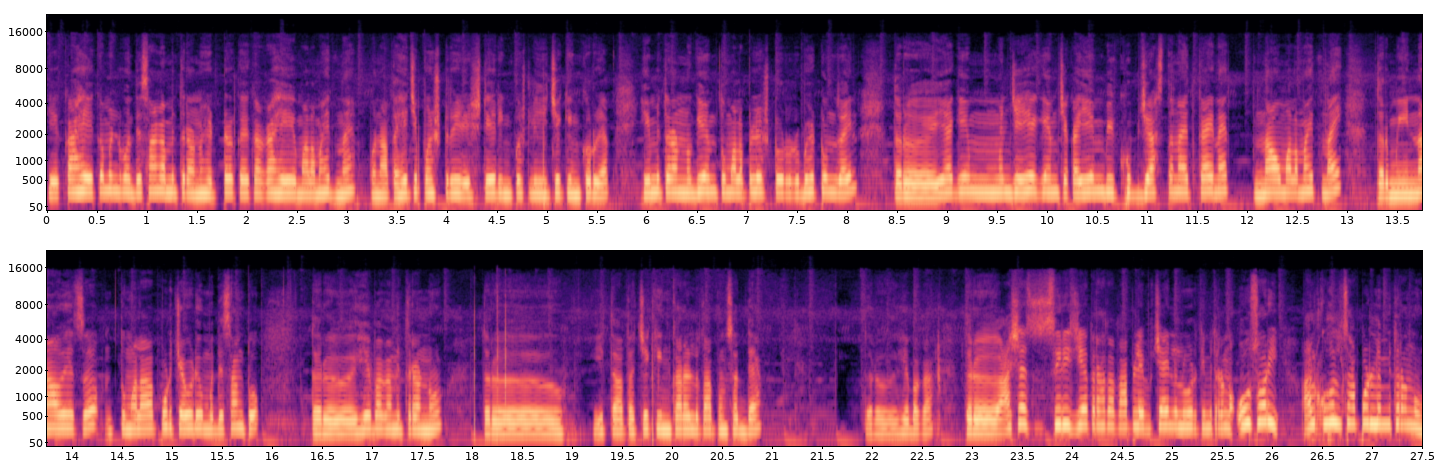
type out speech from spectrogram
हे काय आहे? कमेंटमध्ये सांगा मित्रांनो हे ट्रक आहे का काय हे मला माहीत नाही. पण आता ह्याची पण स्टे स्टेअरिंग पसली चेकिंग करूयात. हे मित्रांनो गेम तुम्हाला प्ले स्टोरवर भेटून जाईल. तर या गेम म्हणजे हे गेमच्या काही एम बी खूप जास्त नाहीत काय नाहीत नाव मला माहीत नाही. तर मी नाव ह्याचं तुम्हाला पुढच्या व्हिडिओमध्ये सांगतो. तर हे बघा मित्रांनो तर इथं आता चेकिंग करायला तर आपण सध्या. तर हे बघा. तर अशाच सिरीज येत राहतात आपल्या चॅनलवरती मित्रांनो. ओ सॉरी अल्कोहोल सापडलं मित्रांनो.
